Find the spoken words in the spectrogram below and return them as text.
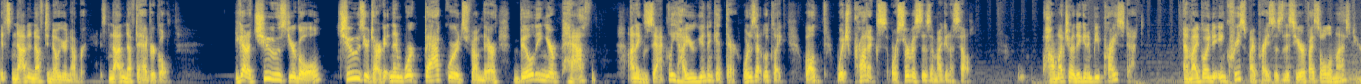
It's not enough to know your number. It's not enough to have your goal. You got to choose your goal, choose your target, and then work backwards from there, building your path on exactly how you're going to get there. What does that look like? Well, which products or services am I going to sell? How much are they going to be priced at? Am I going to increase my prices this year if I sold them last year?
